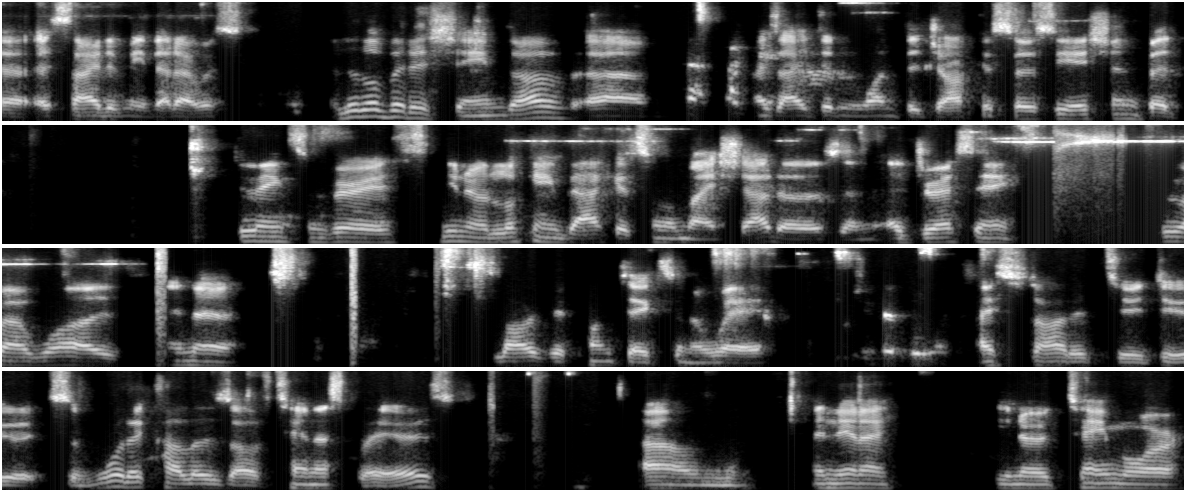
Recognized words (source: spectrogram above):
uh, a side of me that i was a little bit ashamed of um, as i didn't want the jock association but doing some various, you know, looking back at some of my shadows and addressing who I was in a larger context in a way. I started to do some watercolors of tennis players. Um, and then I, you know, Taymour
